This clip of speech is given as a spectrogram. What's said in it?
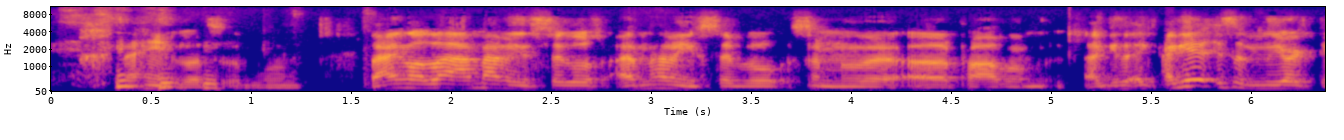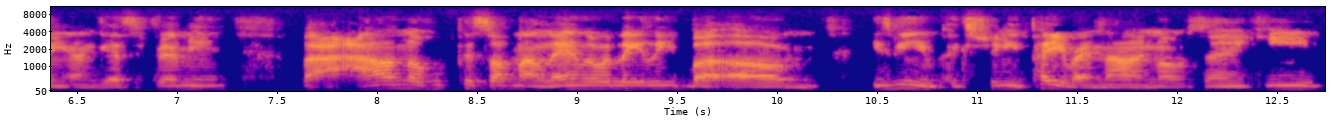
I ain't go to the moon. But I ain't gonna lie, I'm having a civil, I'm having a civil similar uh, problem. I guess I guess it's a New York thing, I guess. You feel me? But I, I don't know who pissed off my landlord lately, but um, he's being extremely petty right now. You know what I'm saying? He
